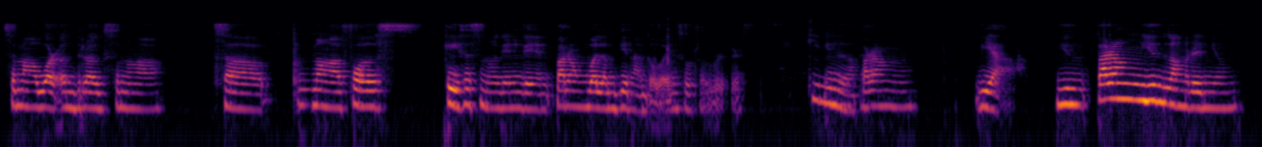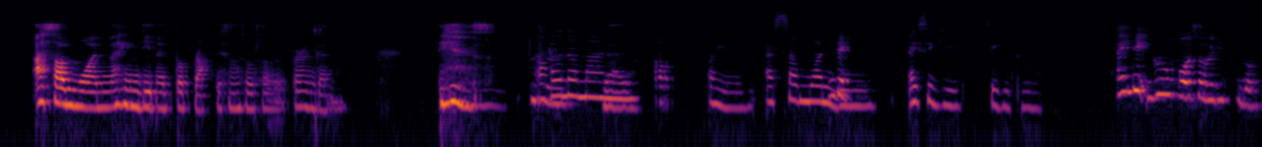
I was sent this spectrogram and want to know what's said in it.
sa mga war on drugs sa mga sa mga false cases mga ganyan ganyan. Parang walang ginagawa yung social workers. Kim yun lang parang yeah. Yun parang yun lang rin yung as someone na hindi nagpa-practice ng social work. Parang ganun. Yes. Ako naman, Dahil- ayun, as someone Hindi. din, ay sige, sige go. Ay, hindi. Go po. Sorry. Go.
